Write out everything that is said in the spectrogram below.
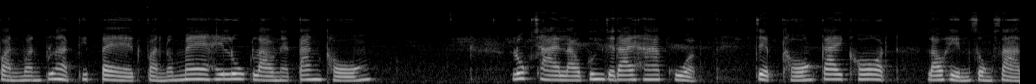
ฝันวันพฤหัสที่ 8 ฝันว่าแม่ให้ลูกเราเนี่ยตั้งท้อง ลูกชายเราเพิ่งจะได้ห้าขวบ เจ็บท้องใกล้คลอด เราเห็นสงสาร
